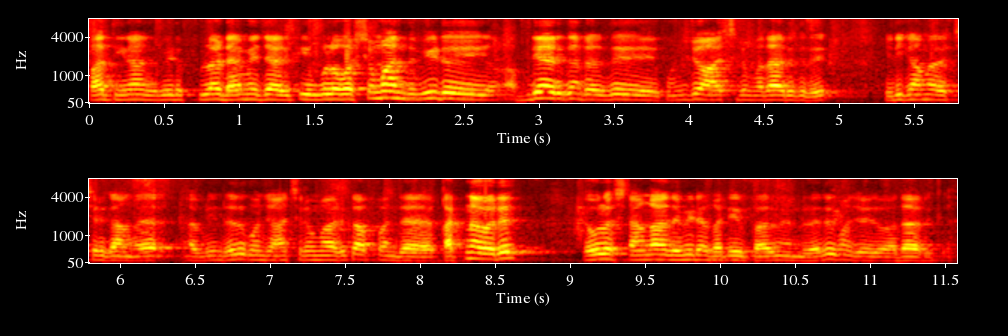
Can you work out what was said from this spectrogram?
பார்த்தீங்கன்னா அந்த வீடு ஃபுல்லாக டேமேஜாக இருக்குது இவ்வளோ வருஷமாக இந்த வீடு அப்படியே இருக்குன்றது கொஞ்சம் ஆச்சரியமாக தான் இருக்குது. இடிக்காமல் வச்சுருக்காங்க அப்படின்றது கொஞ்சம் ஆச்சரியமாக இருக்குது அப்போ அந்த கட்டினவர் எவ்வளோ ஸ்ட்ராங்காக அந்த வீடை கட்டியிருப்பாருன்றது கொஞ்சம் இதுவாக தான் இருக்குது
